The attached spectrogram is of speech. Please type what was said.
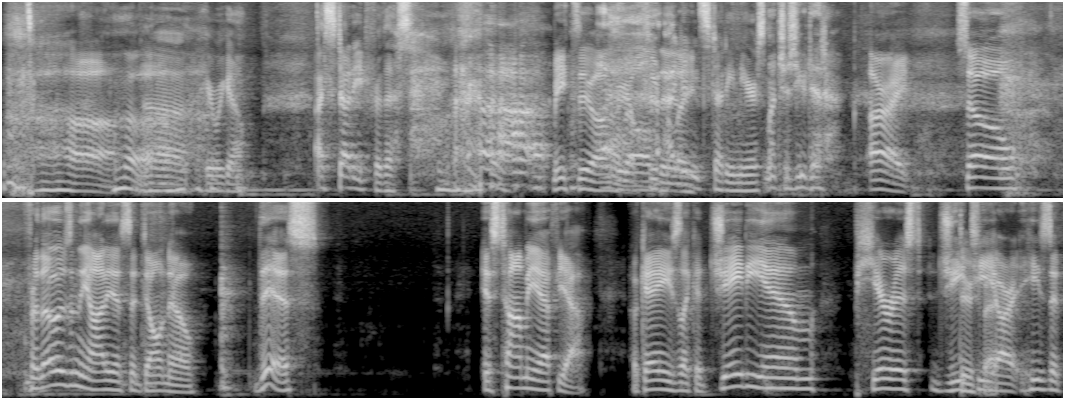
Uh, here we go. I studied for this. Me too. I'm up I late. didn't study near as much as you did. All right. So, for those in the audience that don't know, this is Tommy F. Yeah. Okay. He's like a JDM purist GTR. He's a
